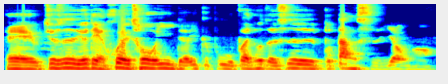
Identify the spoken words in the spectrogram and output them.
哎，就是有点会错意的一个部分，或者是不当使用哦。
